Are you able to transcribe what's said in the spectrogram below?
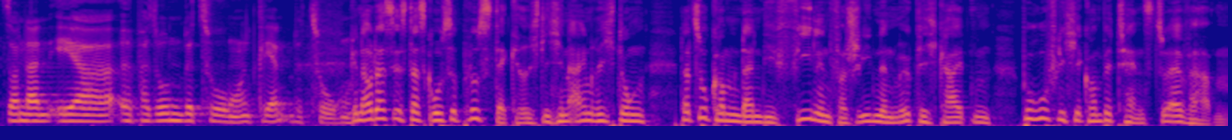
sondern eher äh, personenbezogen und klientenbezogen. Genau das ist das große Plus der kirchlichen Einrichtung. Dazu kommen dann die vielen verschiedenen Möglichkeiten, berufliche Kompetenz zu erwerben.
